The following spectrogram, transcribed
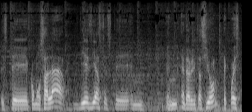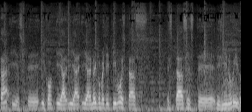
este, como Salah 10 días este, en, rehabilitación te cuesta y, este, y, con- y a, y a- y a nivel competitivo estás, estás este, disminuido.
